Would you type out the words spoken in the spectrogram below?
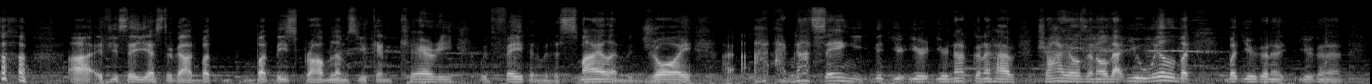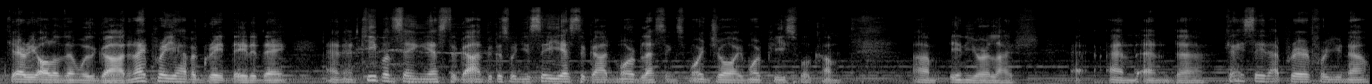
uh, if you say yes to God. But but these problems you can carry with faith and with a smile and with joy. I, am not saying that you're, you're, you're not going to have trials and all that. You will, but but you're gonna you're gonna carry all of them with God. And I pray you have a great day today and, and keep on saying yes to God because when you say yes to God, more blessings, more joy, more peace will come um, in your life. And and uh, can I say that prayer for you now?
